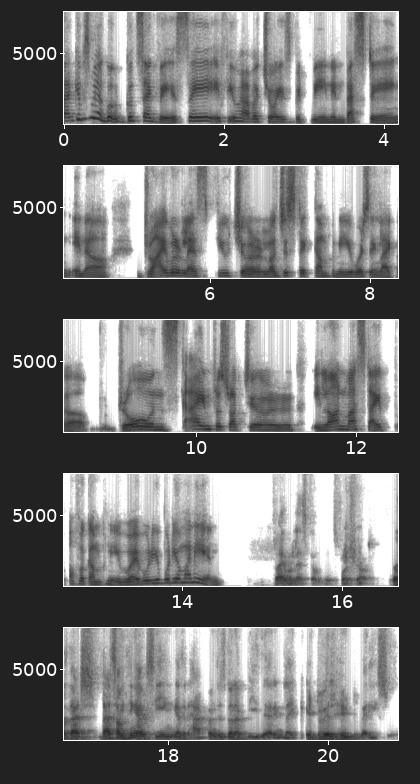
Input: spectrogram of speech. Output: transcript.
that gives me a good, good segue. Say if you have a choice between investing in a driverless future logistic company you were saying like a drones sky infrastructure elon musk type of a company where would you put your money in? Driverless companies for sure. Because that's that's something i'm seeing as it happens. It's going to be there in like it will hit very soon.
